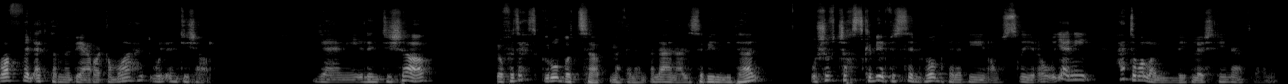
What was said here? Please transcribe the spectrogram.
رف الأكثر مبيعا رقم واحد والانتشار. يعني الانتشار لو فتحت جروب واتساب مثلا الآن على سبيل المثال وشفت شخص كبير في السن فوق 30 أو صغير أو يعني حتى والله اللي في العشرينات يعني.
